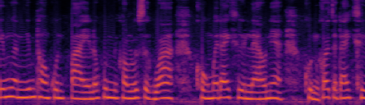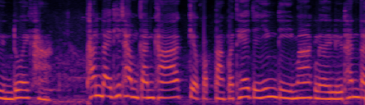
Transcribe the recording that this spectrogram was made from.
ยืมเงินยืมทองคุณไปแล้วคุณมีความรู้สึกว่าคงไม่ได้คืนแล้วเนี่ยคุณก็จะได้คืนด้วยค่ะท่านใดที่ทำการค้าเกี่ยวกับต่างประเทศจะยิ่งดีมากเลย หรือท่านใด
